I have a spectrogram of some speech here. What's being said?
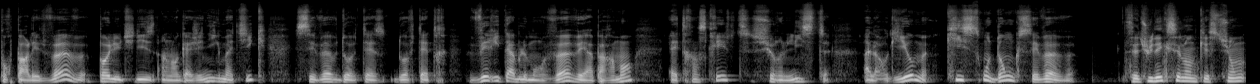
pour parler de veuves, Paul utilise un langage énigmatique. Ces veuves doivent être, véritablement veuves et apparemment être inscrites sur une liste. Alors Guillaume, qui sont donc ces veuves? C'est une excellente question,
